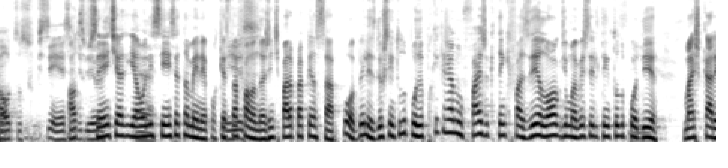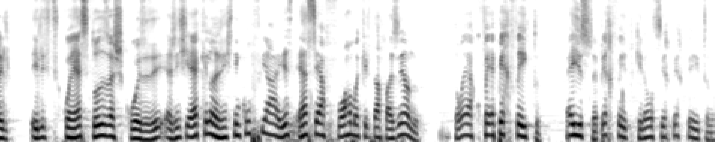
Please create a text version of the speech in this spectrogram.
com- autossuficiência autossuficiente de Deus. e a É. onisciência também, né? Porque você tá Isso. falando, a gente para pra pensar, pô, beleza, Deus tem todo o poder, por que, que já não faz o que tem que fazer logo de uma vez se ele tem todo o poder? Mas, cara, ele, ele conhece todas as coisas, a gente é aquilo, a gente tem que confiar. Essa é a forma que ele tá fazendo, então é, é perfeito. É isso, é perfeito, porque ele é um ser perfeito, né?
